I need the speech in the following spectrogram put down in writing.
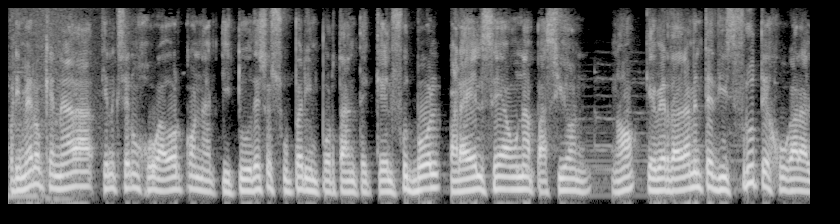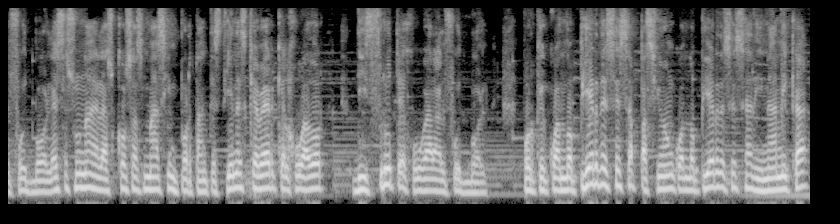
primero que nada, tiene que ser un jugador con actitud, eso es súper importante, que el fútbol para él sea una pasión, ¿no? Que verdaderamente disfrute jugar al fútbol, esa es una de las cosas más importantes, tienes que ver que el jugador disfrute jugar al fútbol, porque cuando pierdes esa pasión, cuando pierdes esa dinámica,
